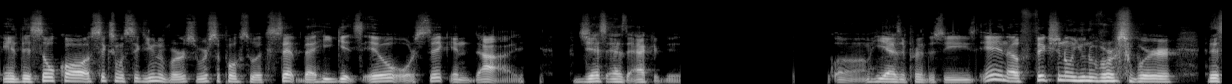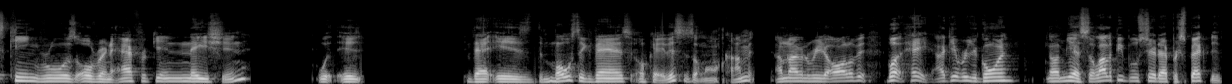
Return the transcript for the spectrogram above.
in this so-called 616 universe, we're supposed to accept that he gets ill or sick and die, just as the actor did um, he has in parentheses in a fictional universe where this king rules over an African nation with it that is the most advanced. Okay, this is a long comment. I'm not going to read all of it, but hey, I get where you're going. Um, yes, a lot of people share that perspective.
